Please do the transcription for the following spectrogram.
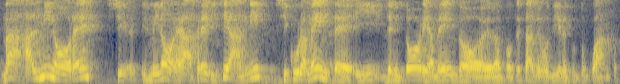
Ma al minore, il minore ha 13 anni, sicuramente i genitori avendo la potestà devo dire tutto quanto,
